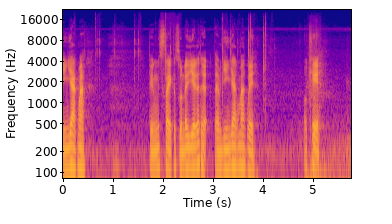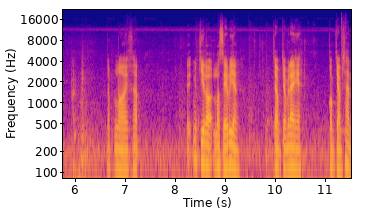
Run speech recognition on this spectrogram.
ยิงยากมาก ถึงใส่กระสุนได้เยอะก็เถอะ แต่มันยิงยากมากเลย โอเคเรียบร้อยครับเฮ้ยเมื่อกี้เราเราเซฟหรือยังจำจำไม่ได้ไงความจำสั้น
